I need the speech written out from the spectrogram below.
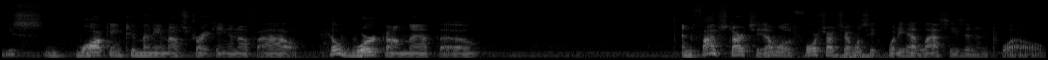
He's walking too many and not striking enough out. He'll work on that though. And five starts, he's almost four starts. He's almost what he had last season in twelve.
